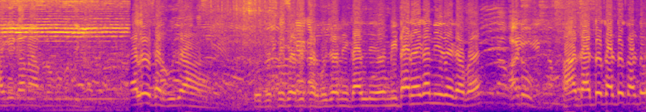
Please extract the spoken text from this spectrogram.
आगे का मैं आप लोगों को दिखाता हूँ। हेलो खरबूजा हाँ। तो जैसे कि अभी खरबूजा निकाल लिए मीठा रहेगा नहीं रहेगा भाई? काटो। हाँ काटो काटो काटो।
